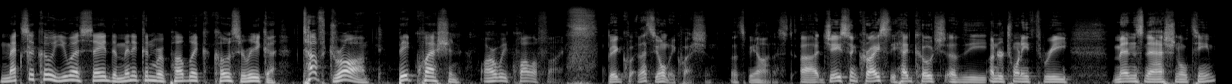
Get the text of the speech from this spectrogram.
Mexico, USA, Dominican Republic, Costa Rica. Tough draw. Big question. Are we qualifying? Big. That's the only question. Let's be honest. Uh, Jason Kreis, the head coach of the under 23 men's national team.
